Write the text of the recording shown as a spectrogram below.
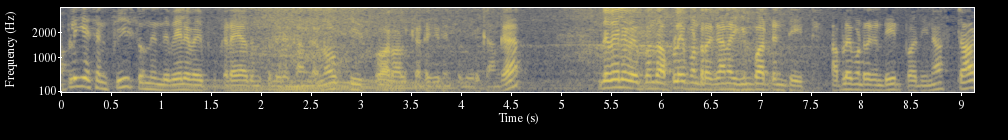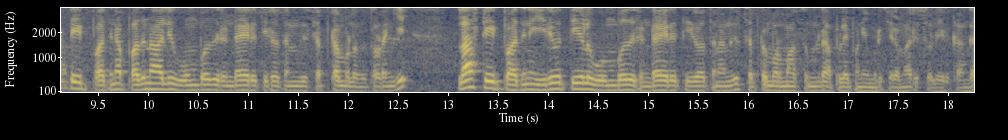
அப்ளிகேஷன் ஃபீஸ் வந்து இந்த வேலை வாய்ப்பு கிடையாதுன்னு சொல்லியிருக்காங்க. நோ ஃபீஸ் ஃபார் ஆல் கேட்டகரின்னு சொல்லியிருக்காங்க. இந்த வேலை வாய்ப்பு வந்து அப்ளை பண்ணுறதுக்கான இம்பார்ட்டன்ட் டேட் அப்ளை பண்ணுறதுக்கான டேட் பார்த்தீங்கன்னா ஸ்டார்ட் டேட் பார்த்தீங்கன்னா பதினாலு ஒம்பது ரெண்டாயிரத்தி இருபத்தஞ்சு செப்டம்பர்லேருந்து தொடங்கி லாஸ்ட் டேட் பார்த்தீங்கன்னா இருபத்தி ஏழு ஒம்பது ரெண்டாயிரத்தி இருபத்தி நான்கு செப்டம்பர் மாதம் முன்னாடி அப்ளை பண்ணி முடிக்கிற மாதிரி சொல்லியிருக்காங்க.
